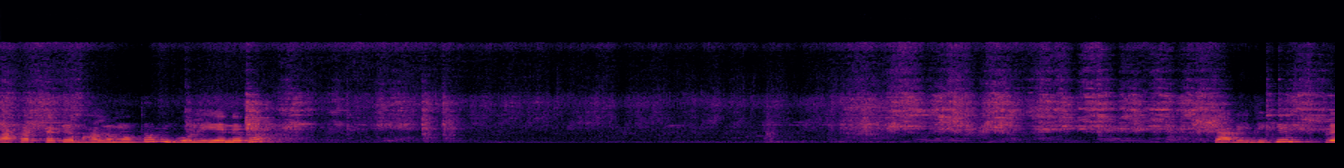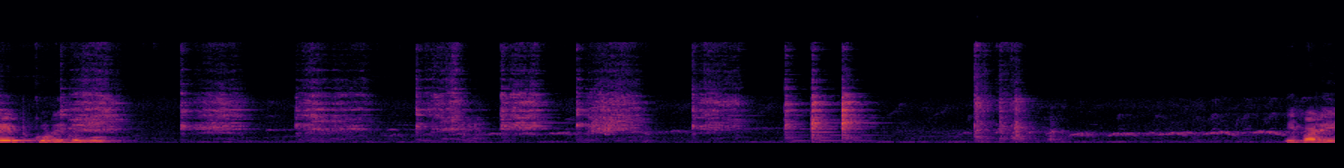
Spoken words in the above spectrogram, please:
বাটারটাকে ভালো মতন গলিয়ে নেব। চারিদিকে স্প্রেড করে দেব। এবারে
